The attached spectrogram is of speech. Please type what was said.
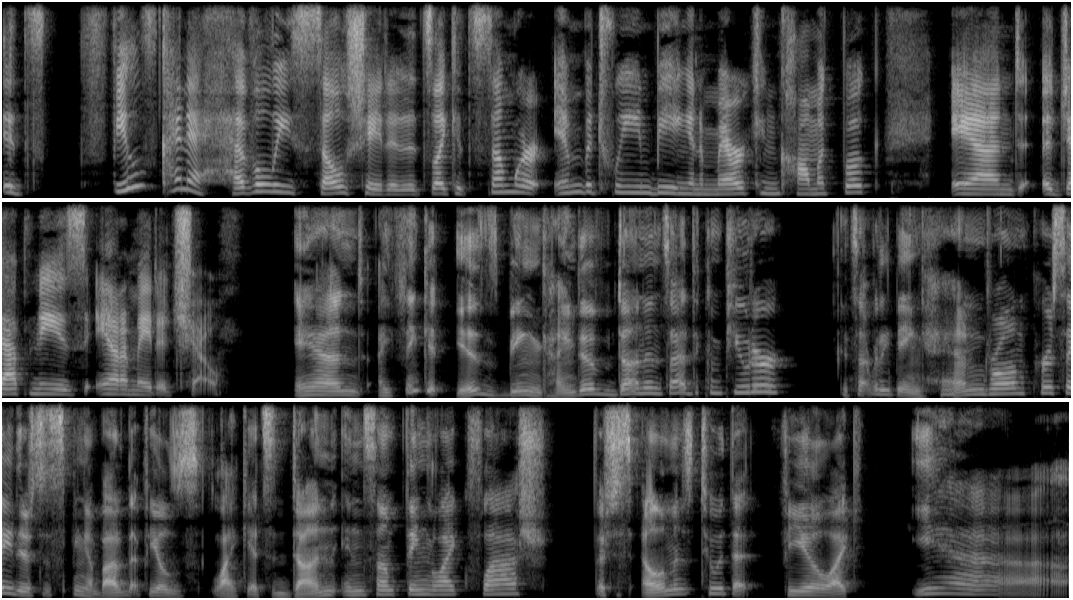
it's feels kind of heavily cell shaded. It's like it's somewhere in between being an American comic book and a Japanese animated show. And I think it is being kind of done inside the computer. It's not really being hand drawn per se. There's just something about it that feels like it's done in something like Flash. There's just elements to it that feel like, yeah.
